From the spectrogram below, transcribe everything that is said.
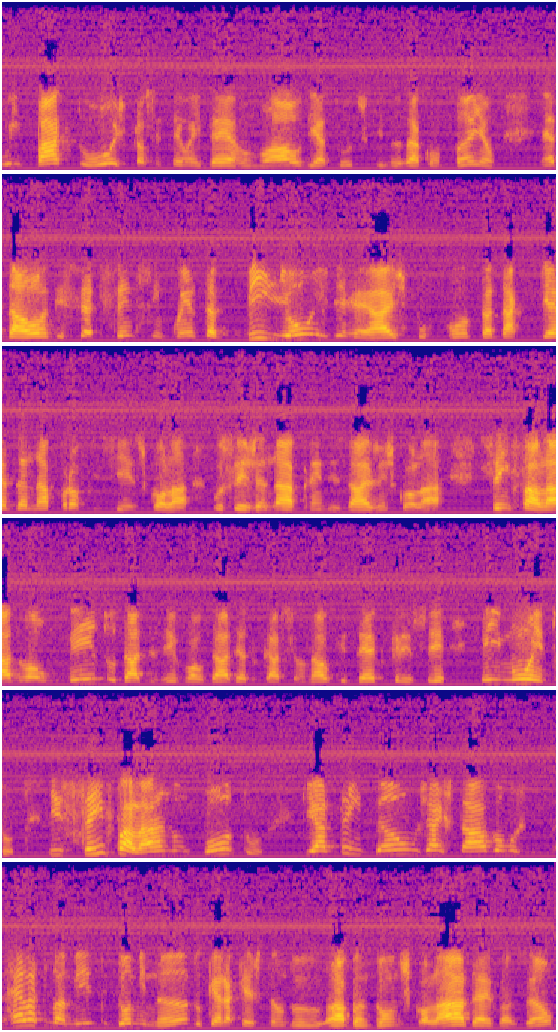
o impacto hoje, para você ter uma ideia, Romualdo e a todos que nos acompanham, é da ordem de 750 bilhões de reais por conta da queda na proficiência escolar, ou seja, na aprendizagem escolar. Sem falar no aumento da desigualdade educacional, que deve crescer em muito. E sem falar num ponto que até então já estávamos relativamente dominando, que era a questão do abandono escolar, da evasão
